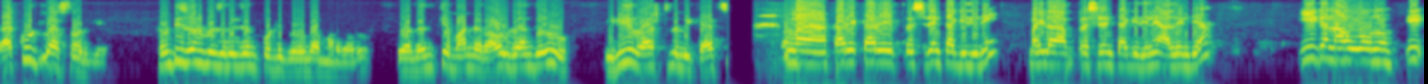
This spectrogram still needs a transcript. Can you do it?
ಬ್ಯಾಕ್ವರ್ಡ್ ಕ್ಲಾಸ್ನವ್ರಿಗೆ ಟ್ವೆಂಟಿ ಸೆವೆನ್ ರಿಸರ್ವೇಶನ್ ಕೊಡ್ಲಿಕ್ಕೆ ವಿರೋಧ ಮಾಡಿದವರು. ಇವಾಗ ಅದಕ್ಕೆ ಮಾನ್ಯ ರಾಹುಲ್ ಗಾಂಧಿ ಅವರು ಇಡೀ ರಾಷ್ಟ್ರದಲ್ಲಿ ಕ್ಯಾಟ್ಸ್ ನಮ್ಮ ಕಾರ್ಯಕಾರಿ ಪ್ರೆಸಿಡೆಂಟ್ ಆಗಿದ್ದೀನಿ ಮಹಿಳಾ ಪ್ರೆಸಿಡೆಂಟ್ ಆಗಿದ್ದೀನಿ ಆಲ್ ಇಂಡಿಯಾ ಈಗ ನಾವು ಇ-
